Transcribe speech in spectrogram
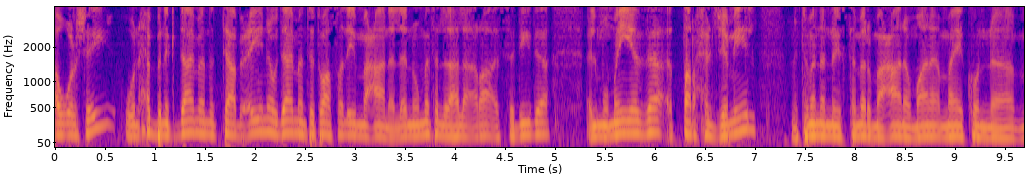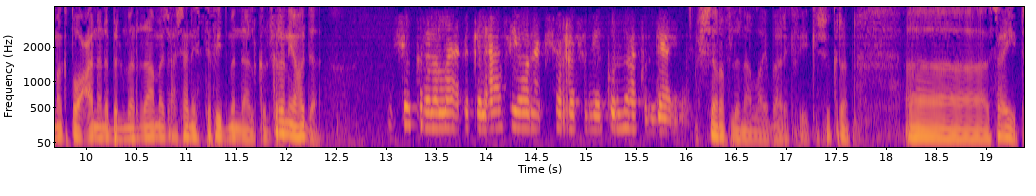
اول شيء ونحب انك دائما تتابعينا ودائما تتواصلين معنا لأنه مثل الاراء السديدة المميزة الطرح الجميل نتمنى إنه يستمر معنا وما ما يكون مقطوع عننا بالبرنامج عشان يستفيد منا الكل. شكرا يا هدى. شكرا الله يعطيك العافية وأنا أتشرف إني أكون معكم دائما. الشرف لنا الله يبارك فيك شكرا. آه سعيد.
